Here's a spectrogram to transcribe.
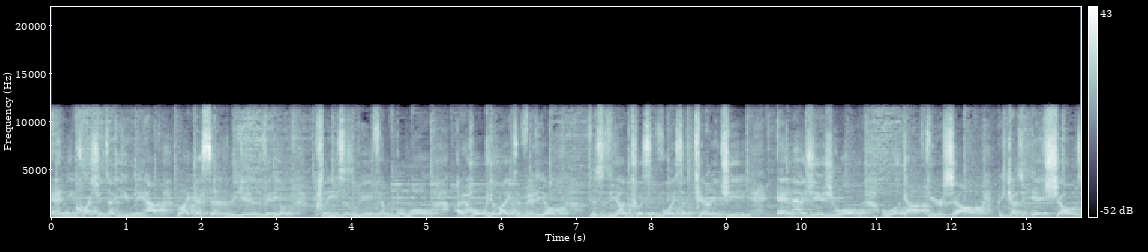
any questions that you may have, like I said at the beginning of the video, please leave them below. I hope you liked the video. This is the untwisted voice of Terry G. And as usual, look after yourself because it shows.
